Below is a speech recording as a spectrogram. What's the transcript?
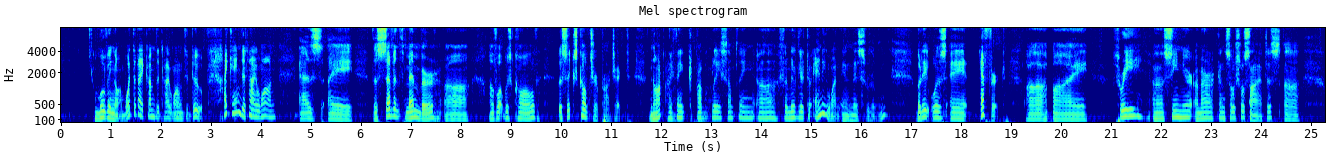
moving on, what did I come to Taiwan to do? I came to Taiwan as a the seventh member uh, of what was called the Six Culture Project. Not, I think, probably something uh, familiar to anyone in this room, but it was an effort uh, by three uh, senior American social scientists. Uh,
